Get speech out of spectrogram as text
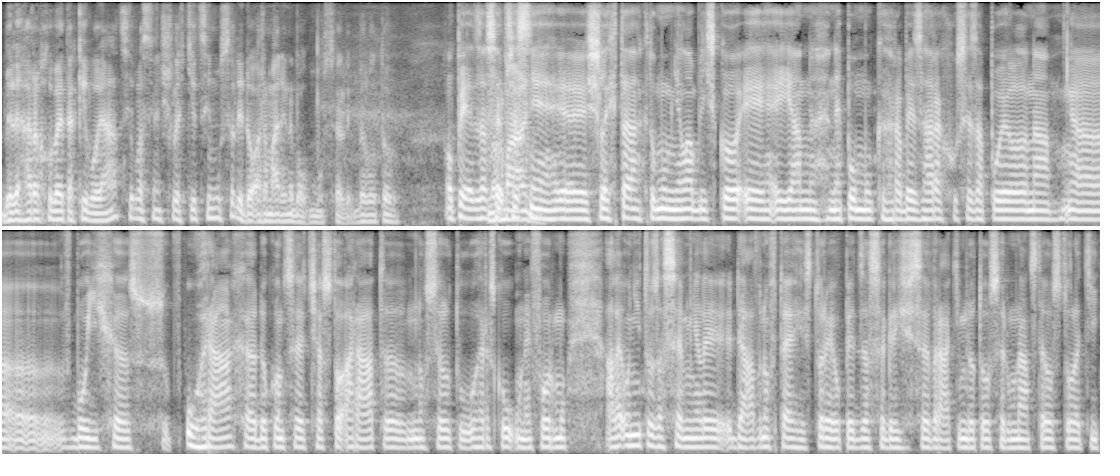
Byli Harachové taky vojáci? Vlastně šlechtici museli do armády, nebo museli? Bylo to Opět zase Normální. přesně šlechta k tomu měla blízko i Jan Nepomuk, hrabě z Harachu se zapojil na, eh, v bojích v Uhrách, dokonce často a rád nosil tu uherskou uniformu, ale oni to zase měli dávno v té historii, opět zase, když se vrátím do toho 17. století,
